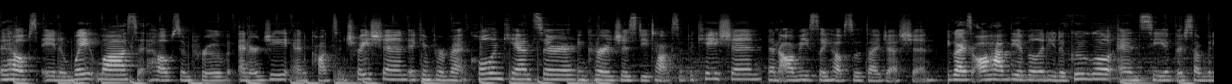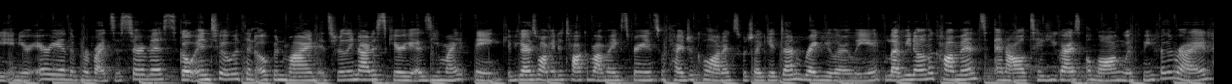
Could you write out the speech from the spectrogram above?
It helps aid in weight loss, it helps improve energy and concentration, it can prevent colon cancer, encourages detoxification, and obviously helps with digestion. You guys all have the ability to Google and see if there's somebody in your area that provides a service. Go into it with an open mind. It's really not as scary as you might think. If you guys want me to talk about my experience with hydrocolonics, which I get done regularly, let me know in the comments and I'll take you guys along with me for the ride.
